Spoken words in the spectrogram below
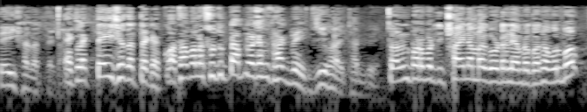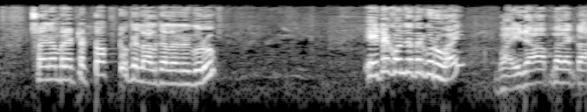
তেইশ হাজার টাকা। এক লাখ তেইশ হাজার টাকা। কথা বলার সুযোগটা আপনার কাছে থাকবেই জি ভাই থাকবে। চলেন পরবর্তী ছয় নাম্বার গরুটা নিয়ে আমরা কথা বলব। ছয় নাম্বার একটা টকটকে লাল কালারের গরু। এটা কোন জাতের গরু ভাই? ভাই এটা আপনার একটা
